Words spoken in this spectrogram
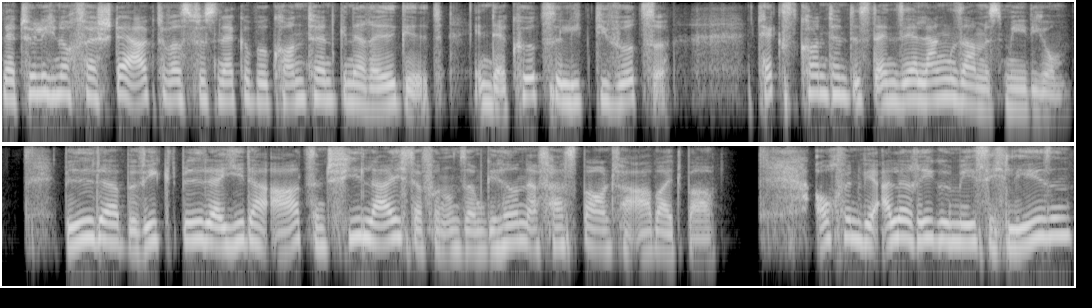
natürlich noch verstärkt, was für Snackable Content generell gilt. In der Kürze liegt die Würze. Text-Content ist ein sehr langsames Medium. Bilder, Bewegtbilder jeder Art sind viel leichter von unserem Gehirn erfassbar und verarbeitbar. Auch wenn wir alle regelmäßig lesen,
